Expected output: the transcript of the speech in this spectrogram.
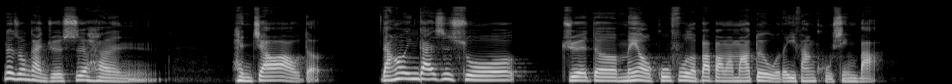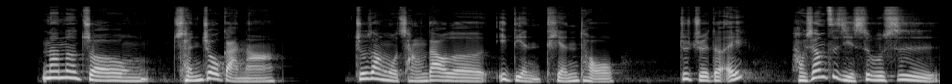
那种感觉是很很骄傲的。然后应该是说，觉得没有辜负了爸爸妈妈对我的一番苦心吧。那那种成就感啊，就让我尝到了一点甜头，就觉得诶，好像自己是不是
